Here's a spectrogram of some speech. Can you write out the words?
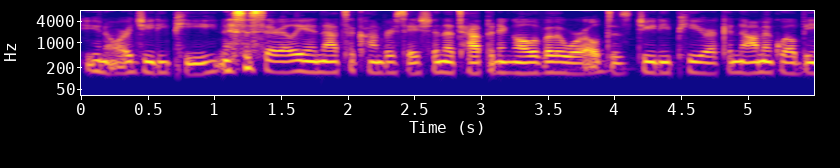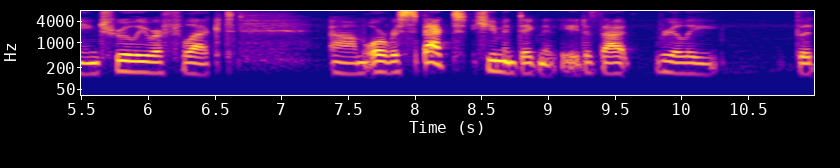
you know our GDP necessarily and that's a conversation that's happening all over the world. Does GDP or economic well-being truly reflect um, or respect human dignity? Does that really the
